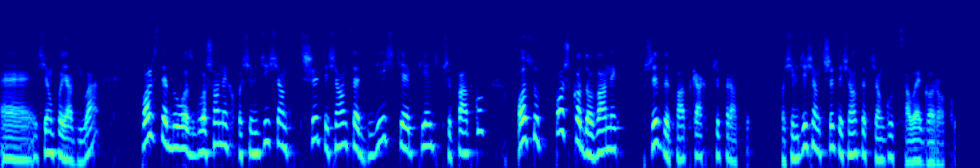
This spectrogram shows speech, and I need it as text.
e, się pojawiła, Polsce było zgłoszonych 83 205 przypadków osób poszkodowanych przy wypadkach przy pracy. 83 tysiące w ciągu całego roku.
